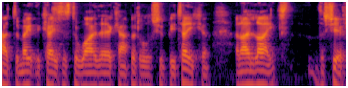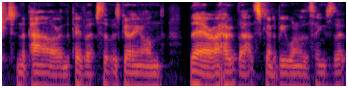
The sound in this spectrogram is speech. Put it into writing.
had to make the case as to why their capital should be taken. And I liked the shift and the power and the pivots that was going on there. I hope that's going to be one of the things that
